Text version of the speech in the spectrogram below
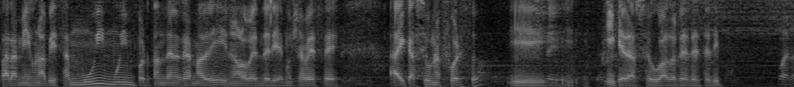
para mí es una pieza muy, muy importante en el Real Madrid y no lo vendería. Muchas veces hay que hacer un esfuerzo y, y quedarse jugadores de este tipo. Bueno,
